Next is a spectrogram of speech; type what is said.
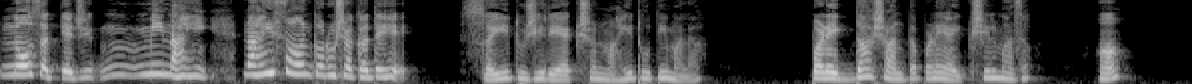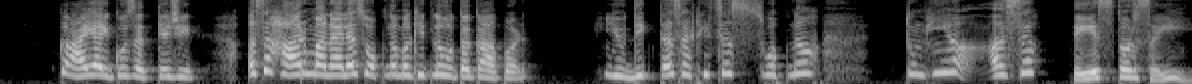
नो सत्यजित मी नाही नाही सहन करू शकत हे. सई तुझी रिॲक्शन माहीत होती मला. पण एकदा शांतपणे ऐकशील माझं हां? काय ऐकू सत्यजित? असं हार मानायला स्वप्न बघितलं होतं का आपण? युदिक्तासाठीचं स्वप्न? तुम्ही असं तेच तर सई.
